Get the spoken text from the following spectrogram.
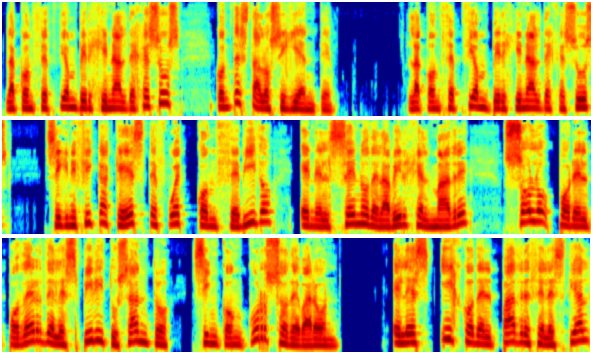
la concepción virginal de Jesús? contesta lo siguiente. La concepción virginal de Jesús significa que éste fue concebido en el seno de la Virgen Madre sólo por el poder del Espíritu Santo, sin concurso de varón. Él es hijo del Padre Celestial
